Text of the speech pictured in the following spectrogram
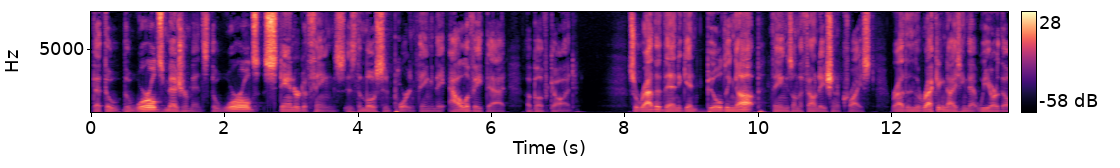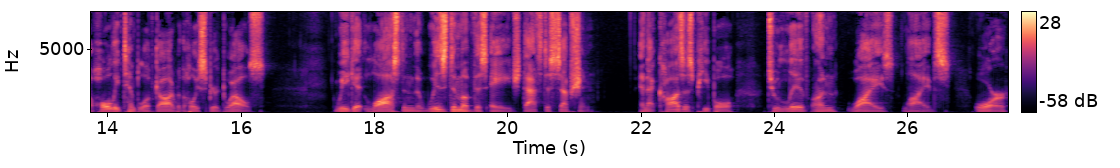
that the, the world's measurements, the world's standard of things is the most important thing, and they elevate that above God. So rather than, again, building up things on the foundation of Christ, rather than recognizing that we are the holy temple of God where the Holy Spirit dwells, we get lost in the wisdom of this age. That's deception. And that causes people to live unwise lives or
